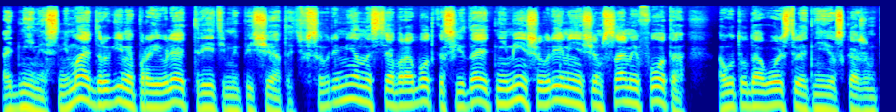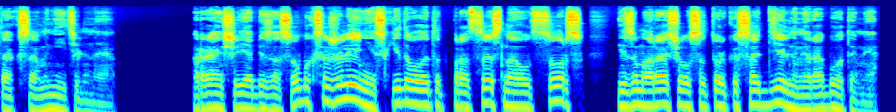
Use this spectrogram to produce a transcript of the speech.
Одними снимать, другими проявлять, третьими печатать. В современности обработка съедает не меньше времени, чем сами фото, а вот удовольствие от нее, скажем так, сомнительное. Раньше я без особых сожалений скидывал этот процесс на аутсорс и заморачивался только с отдельными работами.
